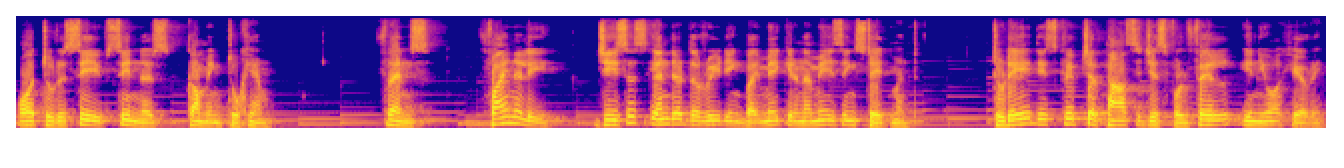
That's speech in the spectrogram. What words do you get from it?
or to receive sinners coming to him. Friends, finally, Jesus ended the reading by making an amazing statement. Today, this scripture passage is fulfilled in your hearing.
